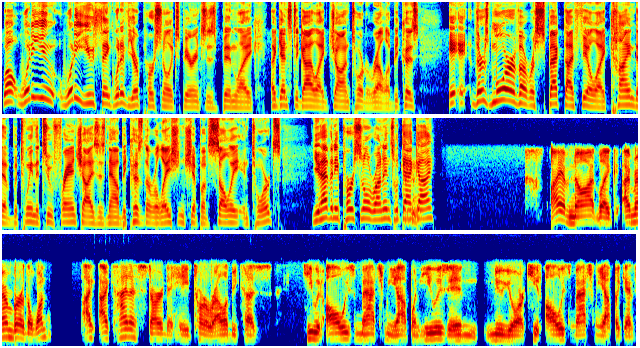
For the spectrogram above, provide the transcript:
Well, what do you what do you think? What have your personal experiences been like against a guy like John Tortorella? Because it, it, there's more of a respect I feel like kind of between the two franchises now because of the relationship of Sully and Torts. You have any personal run-ins with that guy? I have not like I remember the one I I kind of started to hate Tortorella because he would always match me up when he was in New York. He'd always match me up against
